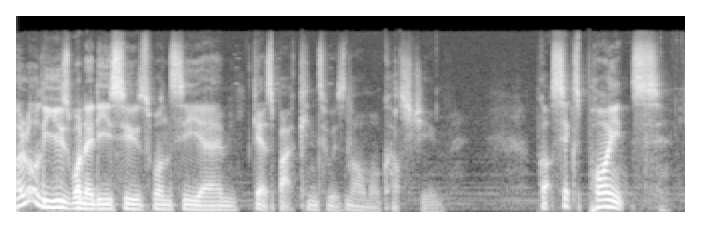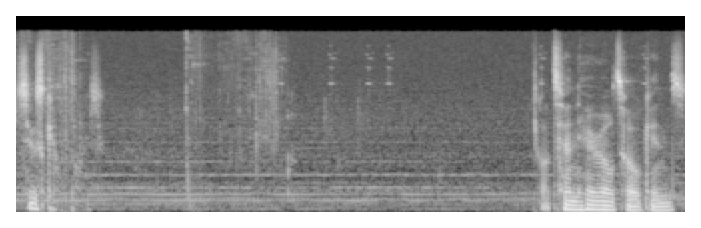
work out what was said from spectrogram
I'll only use one of these suits once he um, gets back into his normal costume. I've Got six points. Six skill points. Got ten hero tokens.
